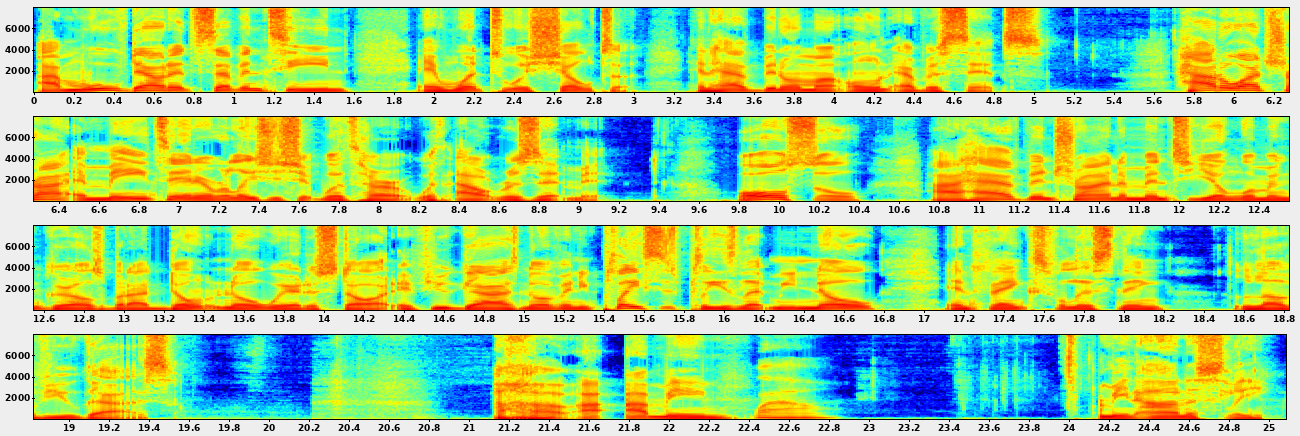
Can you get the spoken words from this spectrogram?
I moved out at 17 and went to a shelter and have been on my own ever since. How do I try and maintain a relationship with her without resentment? Also, I have been trying to mentor young women girls, but I don't know where to start. If you guys know of any places, please let me know. And thanks for listening. Love you guys. Uh, I, I mean, wow I mean, honestly,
